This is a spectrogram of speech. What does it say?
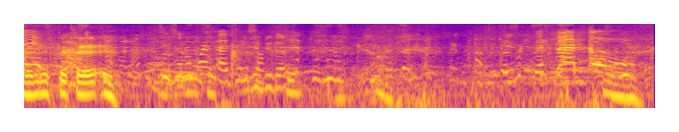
mettete... Ci sono qua in mezzo, lo so. Perfetto!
